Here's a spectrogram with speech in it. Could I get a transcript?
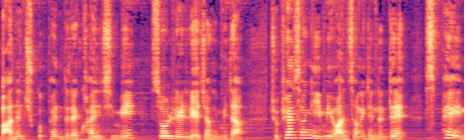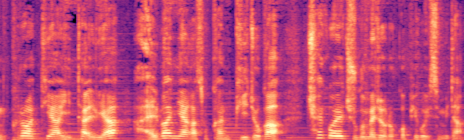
많은 축구 팬들의 관심이 쏠릴 예정입니다. 조편성이 이미 완성이 됐는데 스페인, 크로아티아, 이탈리아, 알바니아가 속한 B조가 최고의 죽음의 조로 꼽히고 있습니다.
